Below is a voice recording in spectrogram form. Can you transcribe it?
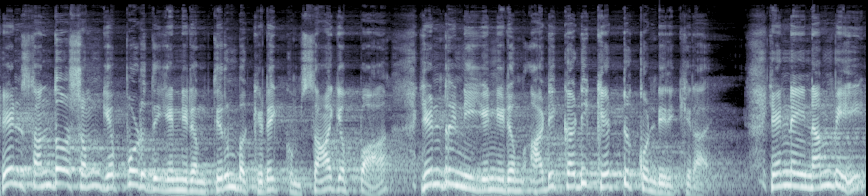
என் சந்தோஷம் எப்பொழுது என்னிடம் திரும்ப கிடைக்கும் சாயப்பா? என்று நீ என்னிடம் அடிக்கடி கேட்டுக்கொண்டிருக்கிறாய். என்னை நம்பி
